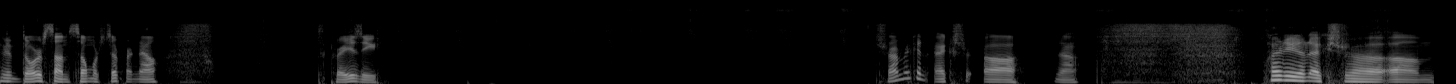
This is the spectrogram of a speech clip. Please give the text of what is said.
the door sounds so much different now. It's crazy. Should I make an extra, uh, no. I need an extra um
